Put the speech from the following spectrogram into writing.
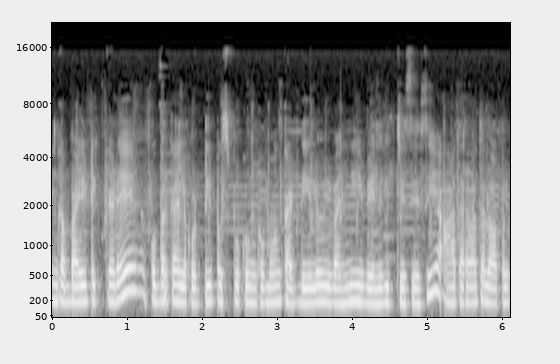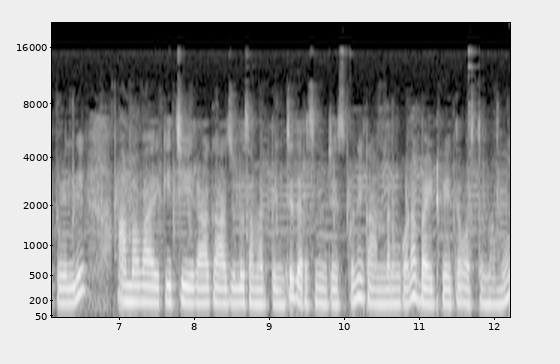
ఇంకా బయట ఇక్కడే కొబ్బరికాయలు కొట్టి పసుపు కుంకుమ కడ్డీలు ఇవన్నీ వెలిగిచ్చేసేసి ఆ తర్వాత లోపలికి వెళ్ళి అమ్మవారికి చీర గాజులు సమర్పించి దర్శనం చేసుకుని ఇక అందరం కూడా బయటకు అయితే వస్తున్నాము.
